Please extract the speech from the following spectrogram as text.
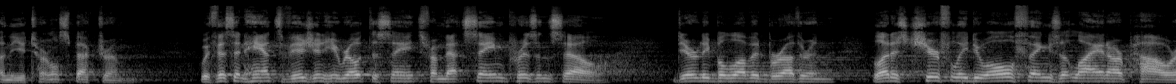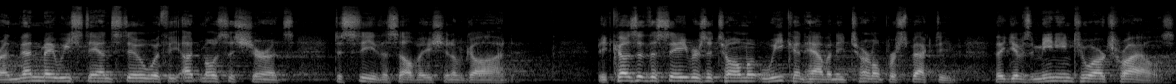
on the eternal spectrum. With this enhanced vision, he wrote the saints from that same prison cell Dearly beloved brethren, let us cheerfully do all things that lie in our power, and then may we stand still with the utmost assurance to see the salvation of God. Because of the Savior's atonement, we can have an eternal perspective that gives meaning to our trials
